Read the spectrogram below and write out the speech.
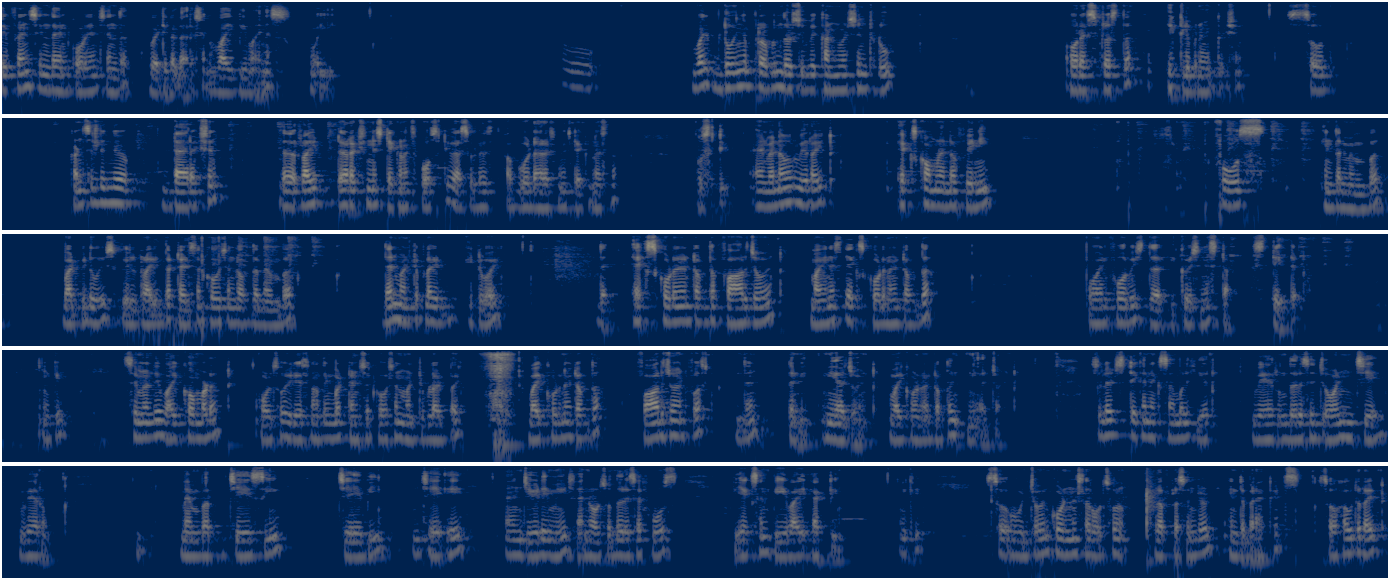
difference in the coordinates in the vertical direction yb minus ya so while doing a problem there should be conversion to do or express the equilibrium equation. So considering the direction the right direction is taken as positive as well as the upward direction is taken as the positive. And whenever we write x component of any force in the member what we do is we'll write the tension coefficient of the member then multiply it by the x coordinate of the far joint minus the x coordinate of the point for which the equation is stated. Okay. Similarly y component also it is nothing but tension coefficient multiplied by y coordinate of the far joint first then the near joint y coordinate of the near joint. So let's take an example here where there is a joint j where member jc jb ja and jd meets and also there is a force px and py acting okay so joint coordinates are also represented in the brackets. So how to write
